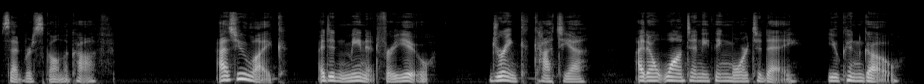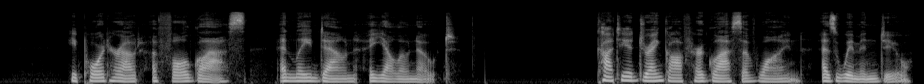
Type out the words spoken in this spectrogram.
said Raskolnikov. As you like. I didn't mean it for you. Drink, Katya. I don't want anything more today. You can go. He poured her out a full glass and laid down a yellow note. Katya drank off her glass of wine, as women do,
